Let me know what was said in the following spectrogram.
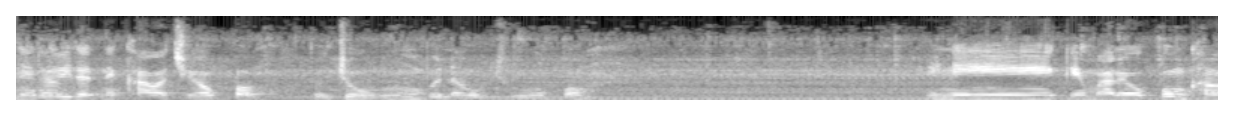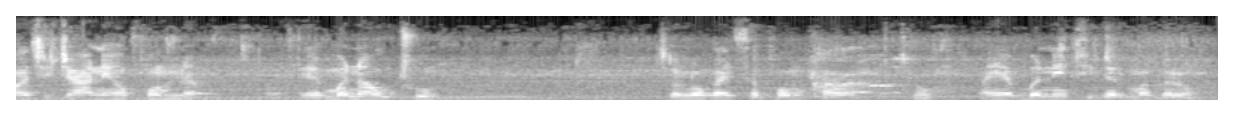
ને રવિરાજને ખાવા છે અપમ. તો જો હું બનાવું છું અપમ. એને કે મારે અપમ ખાવા છે, ચા ને અપમના. અત્યારે બનાવું છું. ચલો ગાય અપમ ખાવા. જો, અહીંયા બને છે ગરમા ગરમ.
